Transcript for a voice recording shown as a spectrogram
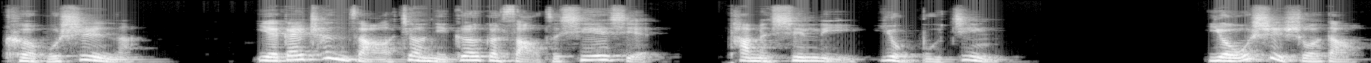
可不是呢，也该趁早叫你哥哥嫂子歇歇，他们心里又不静。”尤氏说道：“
